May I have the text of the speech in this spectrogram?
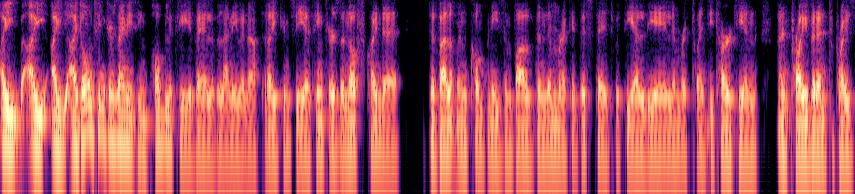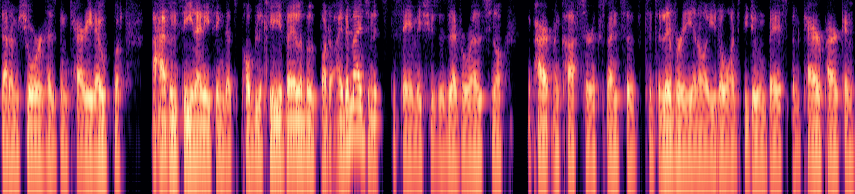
I, I I don't think there's anything publicly available anyway, not that I can see. I think there's enough kind of development companies involved in Limerick at this stage with the LDA Limerick 2030 and, and private enterprise that I'm sure has been carried out, but I haven't seen anything that's publicly available. But I'd imagine it's the same issues as everywhere else. You know, apartment costs are expensive to deliver. You know, you don't want to be doing basement car parking.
